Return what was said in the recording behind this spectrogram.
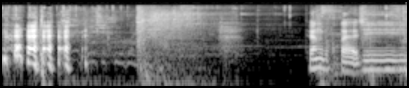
태양 받고 가야지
